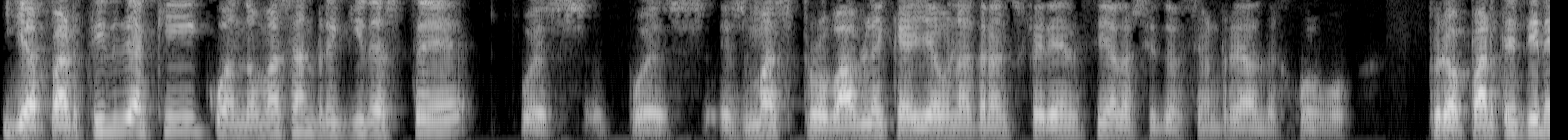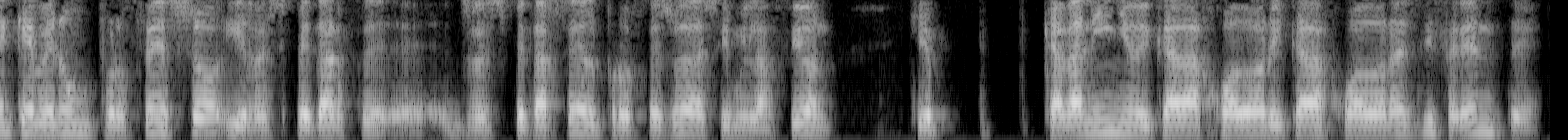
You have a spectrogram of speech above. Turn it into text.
Y a partir de aquí, cuando más enriquecida esté, pues, pues es más probable que haya una transferencia a la situación real de juego. Pero aparte tiene que haber un proceso y respetarse, respetarse el proceso de asimilación, que cada niño y cada jugador y cada jugadora es diferente.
